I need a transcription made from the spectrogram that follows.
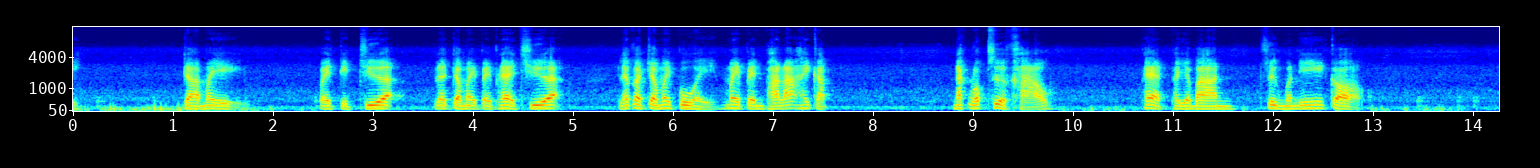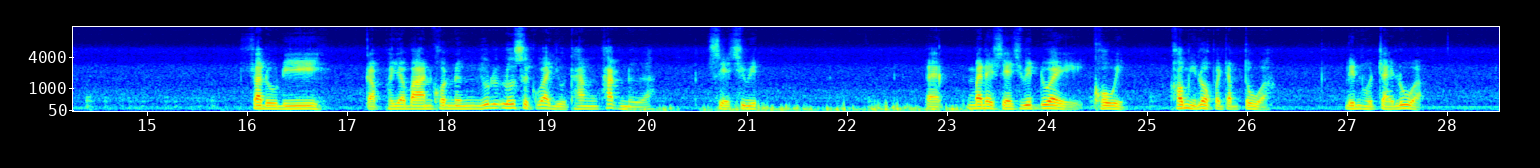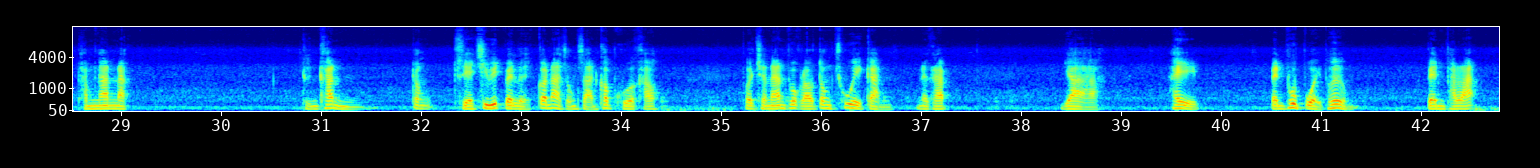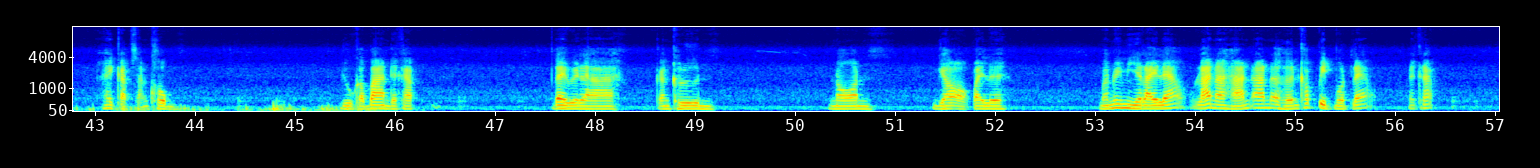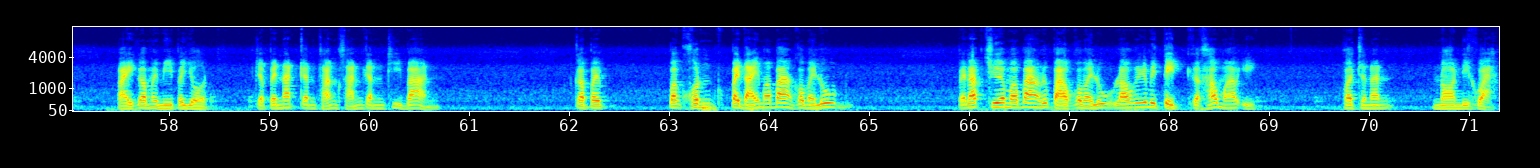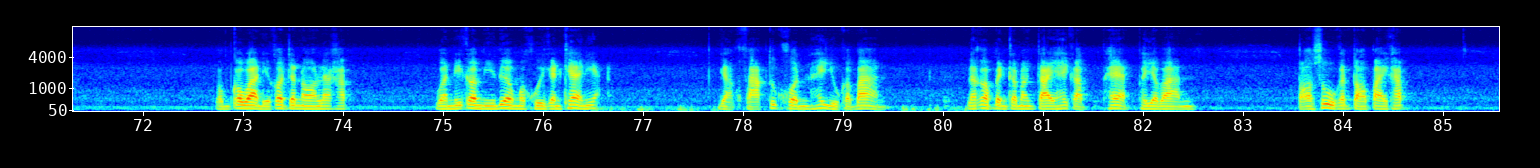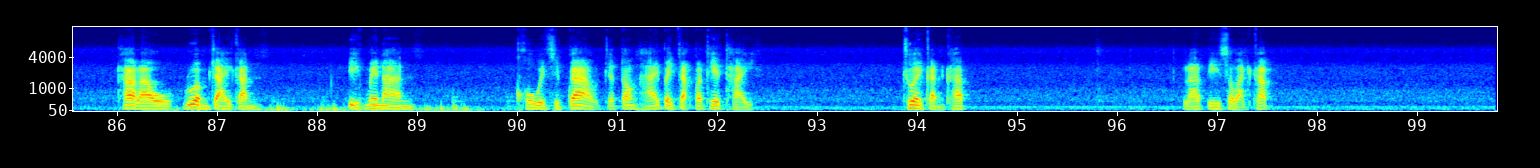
จะไม่ไปติดเชื้อ และจะไม่ไปแพร่เชื้อ แล้วก็จะไม่ป่วยไม่เป็นภาระให้กับนักรบเสื้อขาว แพทย์พยาบาล ซึ่งวันนี้ก็สะดุดีกับพยาบาลคนหนึ่งรู้รู้สึกว่าอยู่ทางภาคเหนือเสียชีวิต แต่ไม่ได้เสียชีวิตด้วยโควิด เขามีโรคประจำตัว ลิ้นหัวใจรั่วทำงานหนัก ถึงขั้นต้องเสียชีวิตไปเลย ก็น่าสงสารครอบครัวเขา เพราะฉะนั้นพวกเราต้องช่วยกันนะครับ อย่าให้เป็นผู้ป่วยเพิ่ม เป็นภาระให้กับสังคม อยู่กับบ้านนะครับ ได้เวลากลางคืน นอน อย่าออกไปเลย มันไม่มีอะไรแล้ว ร้านอาหารร้านอาหารเขาปิดหมดแล้วนะครับ ไปก็ไม่มีประโยชน์ จะไปนัดกันสังสรรค์กันที่บ้าน ก็ไปบางคนไปไหนมาบ้างก็ไม่รู้ ไปรับเชื้อมาบ้างหรือเปล่าก็ไม่รู้ เราก็จะไปติดกับเขามาอีก เพราะฉะนั้นนอนดีกว่า ผมก็ว่าเดี๋ยวก็จะนอนแล้วครับ วันนี้ก็มีเรื่องมาคุยกันแค่นี้อยากฝากทุกคนให้อยู่กับบ้าน แล้วก็เป็นกำลังใจให้กับแพทย์พยาบาล ต่อสู้กันต่อไปครับ ถ้าเราร่วมใจกัน อีกไม่นานโควิด -19 จะต้องหายไปจากประเทศไทย ช่วยกันครับลาตีสวัสดิ์ครับ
